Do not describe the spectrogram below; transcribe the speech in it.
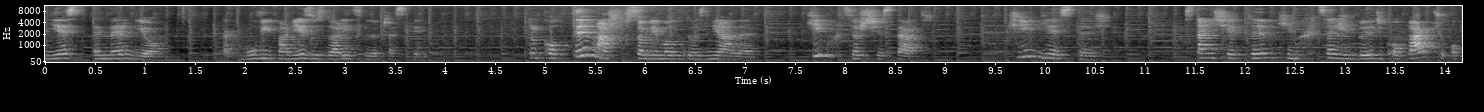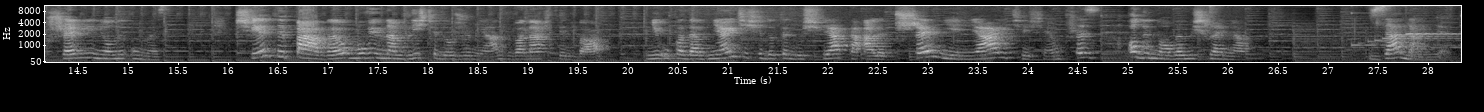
jest energią. Tak mówi Pan Jezus do Alicji Leczeskiej. Tylko Ty masz w sobie moc do zmiany. Kim chcesz się stać? Kim jesteś? Stań się tym, kim chcesz być w oparciu o przemieniony umysł. Święty Paweł mówił nam w liście do Rzymian 12:2 Nie upadabniajcie się do tego świata, ale przemieniajcie się przez odnowę myślenia. Zadanie.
